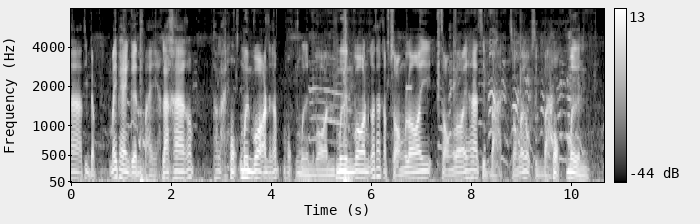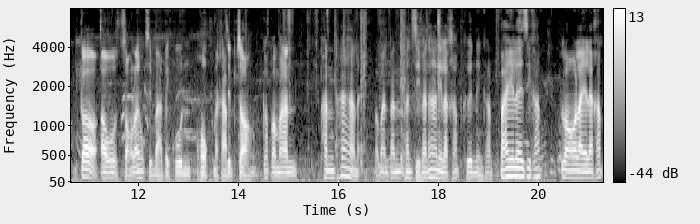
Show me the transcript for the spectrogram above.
คาที่แบบไม่แพงเกินไป ราคาก็เท่าไหร่หกหมื่นวอนครับหกหมื่นวอนหมื่นวอนก็เท่ากับสองร้อยสองร้อยห้าสิบบาทสองร้อยหกสิบบาทหกหมื่นก็เอา 260 บาทไปคูณ 6 นะครับ 12 ก็ประมาณ พันห้าน่ะประมาณพันพันสี่พันห้านี่แหละครับ คืนหนึ่งครับ ไปเลยสิครับ รออะไรแล้วครับ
